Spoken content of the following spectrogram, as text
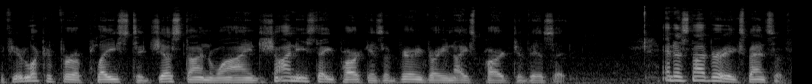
if you're looking for a place to just unwind, Shawnee State Park is a very very nice park to visit, and it's not very expensive.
